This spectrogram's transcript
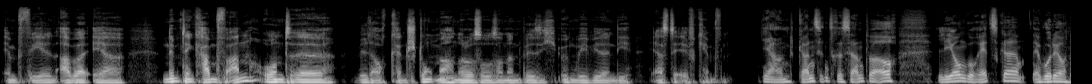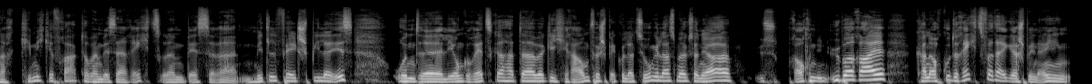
empfehlen. Aber er nimmt den Kampf an und äh, will da auch keinen Stunk machen oder so, sondern will sich irgendwie wieder in die erste Elf kämpfen. Ja, und ganz interessant war auch, Leon Goretzka, er wurde auch nach Kimmich gefragt, ob er ein besserer Rechts- oder ein besserer Mittelfeldspieler ist. Und äh, Leon Goretzka hat da wirklich Raum für Spekulation gelassen. Er hat gesagt, ja, wir brauchen ihn überall, kann auch gute Rechtsverteidiger spielen. Eigentlich ein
